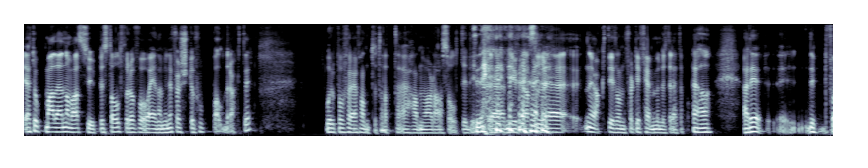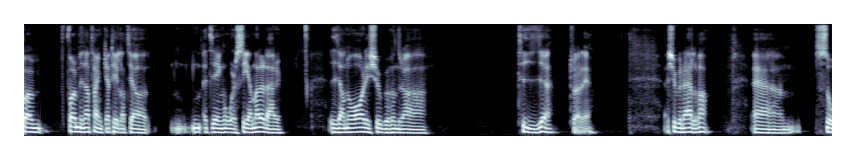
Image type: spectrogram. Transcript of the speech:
Jeg tok på meg den og var superstolt for å få en av mine første fotballdrakter. Hvorpå jeg fant ut at eh, han var da solgt i ditt eh, Newcastle eh, nøyaktig sånn 45 minutter etterpå. Ja, det, det för, för mine tanker til at jeg et gjeng år senere der, i januar 2010, tror jeg det er, 2011, ehm, så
